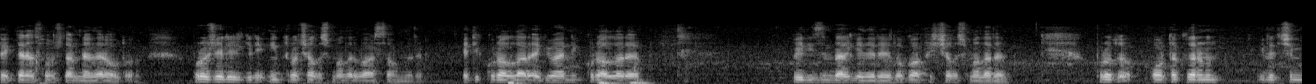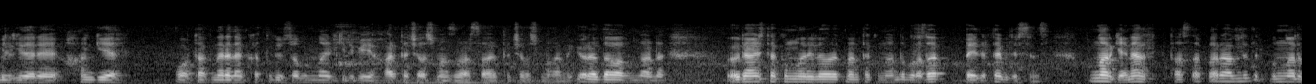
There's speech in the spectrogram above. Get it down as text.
beklenen sonuçların neler olduğunu, proje ile ilgili intro çalışmaları varsa onları, etik kuralları, güvenlik kuralları, veli izin belgeleri, logo afiş çalışmaları, ortaklarının iletişim bilgileri, hangi ortak nereden katılıyorsa bununla ilgili bir harita çalışmanız varsa harita çalışmalarını, görev dağılımlarını, öğrenci takımlarıyla öğretmen takımlarını da burada belirtebilirsiniz. Bunlar genel taslaklar halindedir. Bunları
